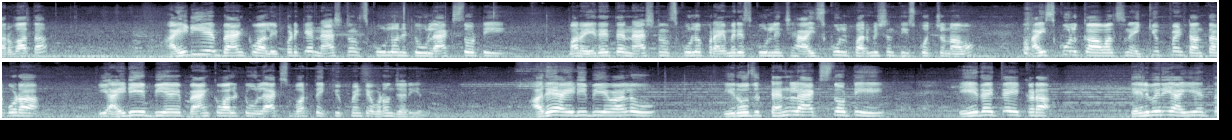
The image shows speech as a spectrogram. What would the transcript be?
తర్వాత ఐడిఏ బ్యాంక్ వాళ్ళు ఇప్పటికే నేషనల్ స్కూల్లోని టూ ల్యాక్స్ తోటి మనం ఏదైతే నేషనల్ స్కూల్లో ప్రైమరీ స్కూల్ నుంచి హై స్కూల్ పర్మిషన్ తీసుకొచ్చున్నామో హై స్కూల్ కావాల్సిన ఎక్విప్మెంట్ అంతా కూడా ఈ ఐడిబిఐ బ్యాంక్ వాళ్ళు టూ ల్యాక్స్ వర్త్ ఎక్విప్మెంట్ ఇవ్వడం జరిగింది. అదే ఐడిబిఐ వాళ్ళు ఈరోజు టెన్ ల్యాక్స్ తోటి ఏదైతే ఇక్కడ డెలివరీ అయ్యేంత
